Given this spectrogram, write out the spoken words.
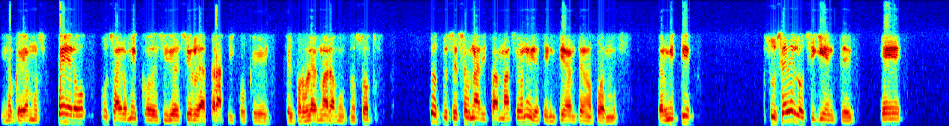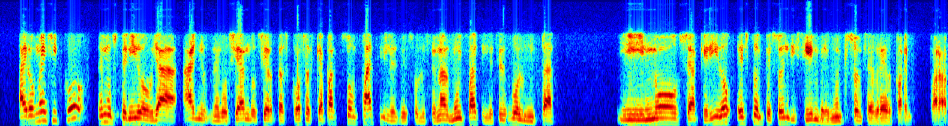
y no queríamos, pero pues Aeroméxico decidió decirle a tráfico que, el problema éramos nosotros. Entonces, pues es una difamación y definitivamente no podemos permitir. Sucede lo siguiente, eh, Aeroméxico hemos tenido ya años negociando ciertas cosas que aparte son fáciles de solucionar, muy fáciles, es voluntad y no se ha querido. Esto empezó en diciembre, no empezó en febrero para para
